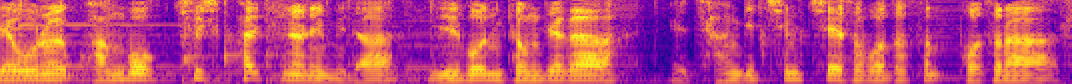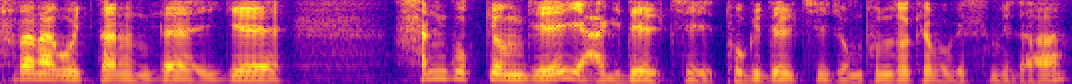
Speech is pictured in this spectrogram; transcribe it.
네, 오늘 광복 78주년입니다. 일본 경제가 장기 침체에서 벗어나 살아나고 있다는데 이게 한국 경제의 약이 될지 독이 될지 좀 분석해 보겠습니다.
